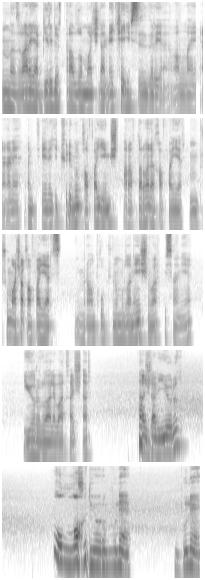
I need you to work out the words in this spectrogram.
Yalnız var ya biri bir Trabzon maçı da ne keyifsizdir ya. Vallahi yani hani şeydeki tribün kafayı yemiş. Taraftar var ya kafayı yer. Şu maça kafayı yersin. İmran Topçu'nun burada ne işi var? Bir saniye. Yiyoruz galiba arkadaşlar. Arkadaşlar yiyoruz. Allah diyorum bu ne? Bu ne?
